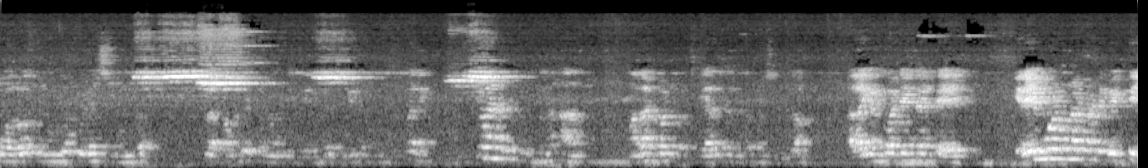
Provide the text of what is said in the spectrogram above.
ఒక రోజు ముందు టూ డేస్ ముందు ఇట్లా పబ్లిక్ ముఖ్యమైన తెలియదు, అలాగే ఇంకోటి ఏంటంటే ఇరవై మూడు ఉన్నటువంటి వ్యక్తి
